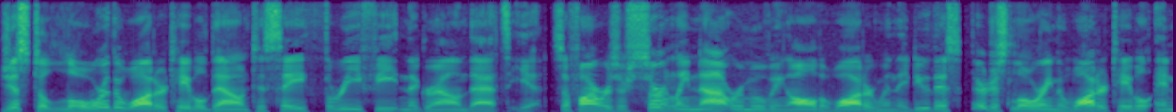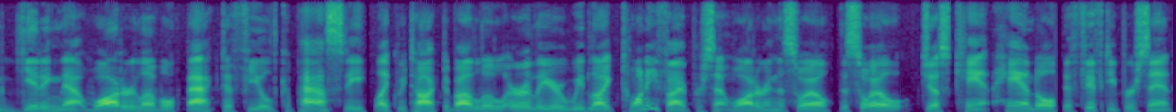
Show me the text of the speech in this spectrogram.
just to lower the water table down to say three feet in the ground. That's it. So farmers are certainly not removing all the water when they do this. They're just lowering the water table and getting that water level back to field capacity. Like we talked about a little earlier, we'd like 25% water in the soil. The soil just can't handle the 50%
